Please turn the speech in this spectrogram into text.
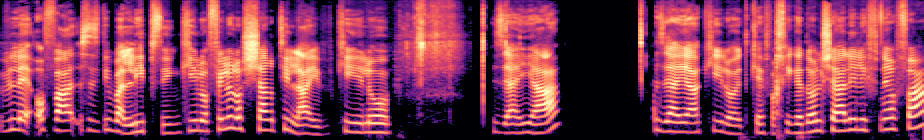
להופעה שעשיתי בה lip sync כאילו אפילו לא שרתי live כאילו זה היה זה היה כאילו ההתקף הכי גדול שהיה לי לפני הופעה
